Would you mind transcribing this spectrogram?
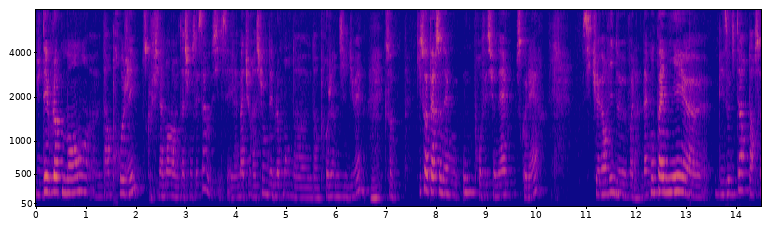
du développement euh, d'un projet, parce que finalement l'orientation c'est ça aussi, c'est la maturation, le développement d'un projet individuel, mmh. qu'il soit, soit, personnel ou, professionnel ou scolaire. Si tu avais envie de voilà d'accompagner euh, les auditeurs par, ce,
